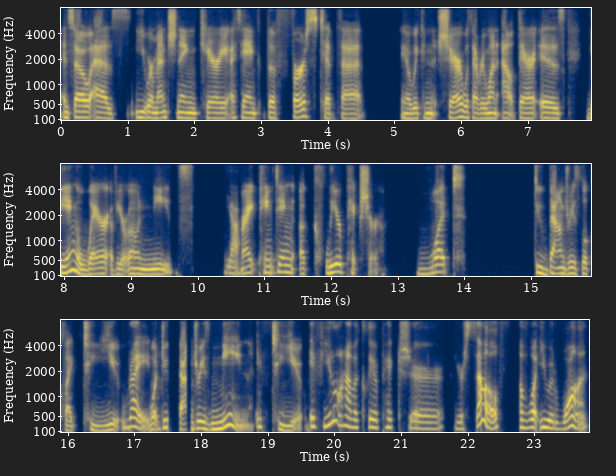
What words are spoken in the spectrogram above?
And so as you were mentioning Karrie, I think the first tip that you know we can share with everyone out there is being aware of your own needs. Yeah. Right? Painting a clear picture. What do boundaries look like to you? Right. What do boundaries mean if, to you? If you don't have a clear picture yourself of what you would want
